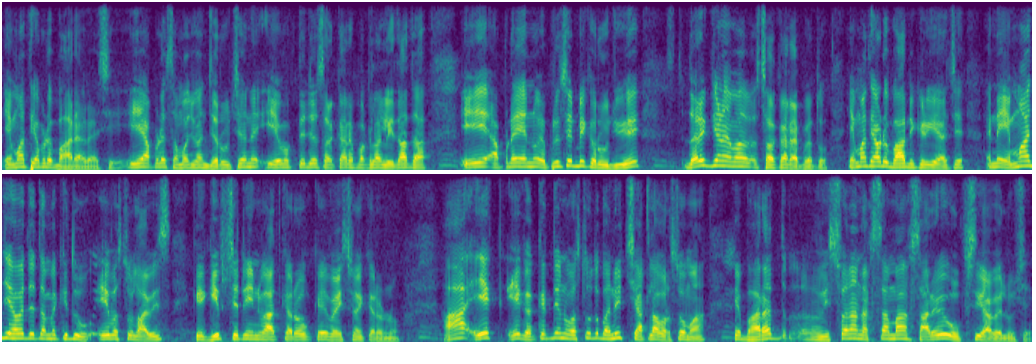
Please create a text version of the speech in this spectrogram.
એમાંથી આપણે બહાર આવ્યા છીએ. એ આપણે સમજવાની જરૂર છે અને એ વખતે જે સરકારે પગલાં લીધા હતા એ આપણે એનું એપ્રિશિએટ બી કરવું જોઈએ. દરેક જણે એમાં સહકાર આપ્યો હતો. એમાંથી આપણે બહાર નીકળી ગયા છે. અને એમાં જે હવે જે તમે કીધું એ વસ્તુ લાવીશ કે ગિફ્ટ સિટીની વાત કરો કે વૈશ્વિકરણનો આ એક એક અગત્યની વસ્તુ તો બની જ છે આટલા વર્ષોમાં કે ભારત વિશ્વના નકશામાં સારું એવું ઉપસી આવેલું છે.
